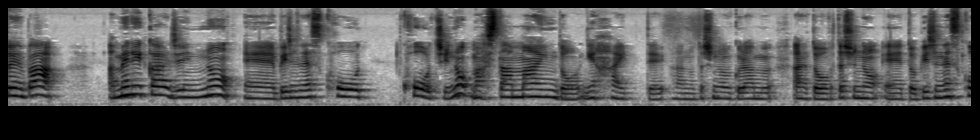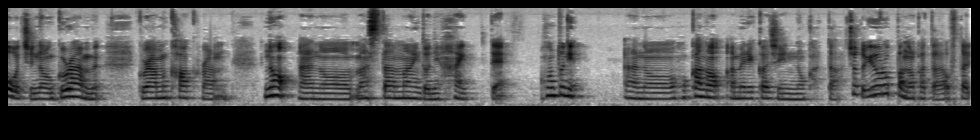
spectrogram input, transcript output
例えば、アメリカ人の、えー、ビジネスコーコーチのマスターマインドに入って、あの、私のグラム、あと、私の、えっ、ー、と、ビジネスコーチのグラム、グラム・カクランの、あの、マスターマインドに入って、本当にあの他のアメリカ人の方ちょっとヨーロッパの方お二人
